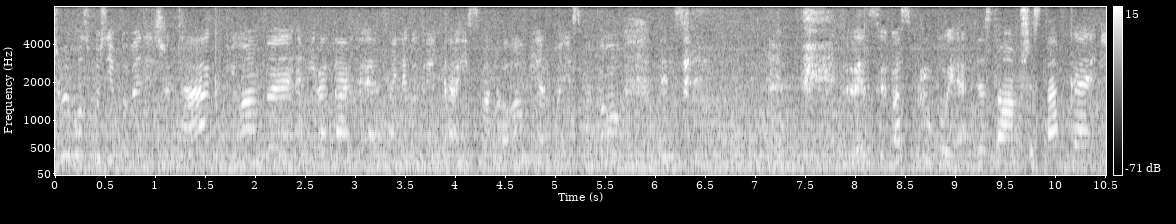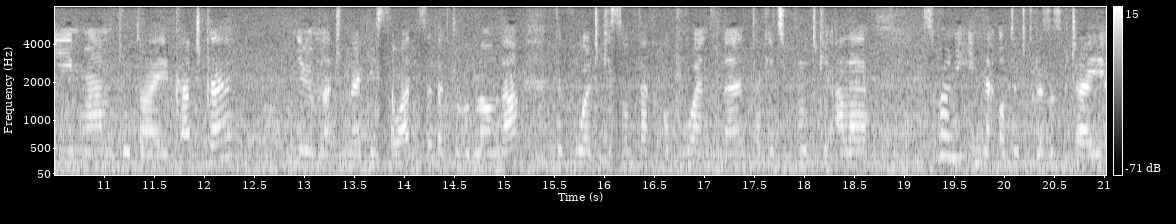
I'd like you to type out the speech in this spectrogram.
żeby móc później powiedzieć, że tak, piłam w Emiratach e, fajnego drinka i smakował mi albo nie smakował, więc, więc chyba spróbuję. Dostałam przystawkę i mam tutaj kaczkę. Nie wiem na czym, na jakiejś sałatce, tak to wygląda. Te bułeczki są tak obłędne, takie cieplutkie, ale zupełnie inne od tych, które zazwyczaj e,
